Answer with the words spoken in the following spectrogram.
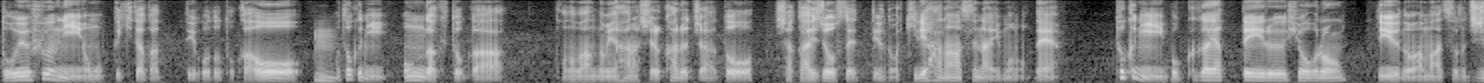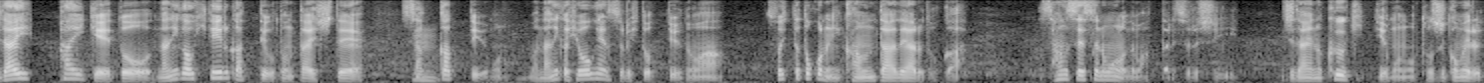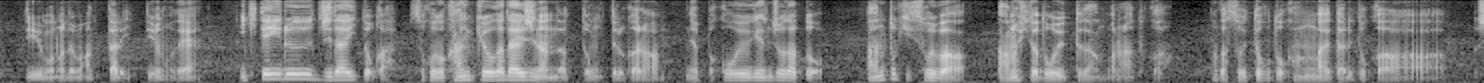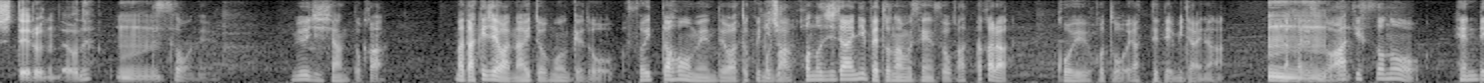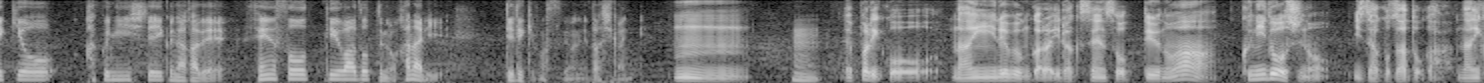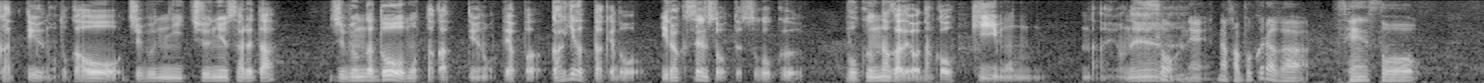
どういうふうに思ってきたかっていうこととかをうんまあ。特に音楽とかこの番組で話してるカルチャーと社会情勢っていうのは切り離せないもので特に僕がやっている評論っていうのはまあその時代背景と何が起きているかっていうことに対して作家っていうもの、まあ、何か表現する人っていうのはそういったところにカウンターであるとか賛成するものでもあったりするし時代の空気っていうものを閉じ込めるっていうものでもあったりっていうので生きている時代とかそこの環境が大事なんだって思ってるからやっぱこういう現状だとあの時そういえばあの人はどう言ってたのかなとかなんかそういったことを考えたりとかしてるんだよね。うん。そうね。ミュージシャンとか、まあ、だけではないと思うけど、そういった方面では特に、まあ、この時代にベトナム戦争があったから、こういうことをやっててみたいなうん中で、そのアーティストの遍歴を確認していく中で、戦争っていうワードっていうのはかなり出てきますよね、確かに。うんうんうん。やっぱりこう9-11からイラク戦争っていうのは国同士のいざこざとか何かっていうのとかを自分に注入された自分がどう思ったかっていうのってやっぱガキだったけどイラク戦争ってすごく僕の中ではなんか大きいもんなんよね。そう。ね。なんか僕らが戦争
